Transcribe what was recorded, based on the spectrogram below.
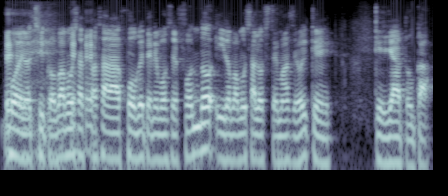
Bueno, chicos, vamos a pasar al juego que tenemos de fondo y nos vamos a los temas de hoy que, que ya toca.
